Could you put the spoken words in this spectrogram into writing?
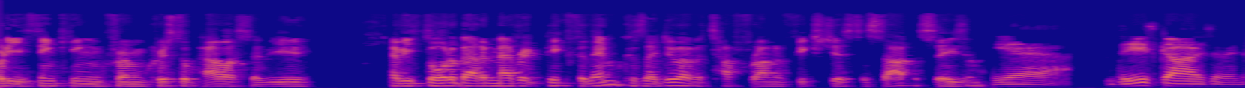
What are you thinking from Crystal Palace? Have you have you thought about a Maverick pick for them because they do have a tough run of fixtures to start the season? Yeah, these guys are in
